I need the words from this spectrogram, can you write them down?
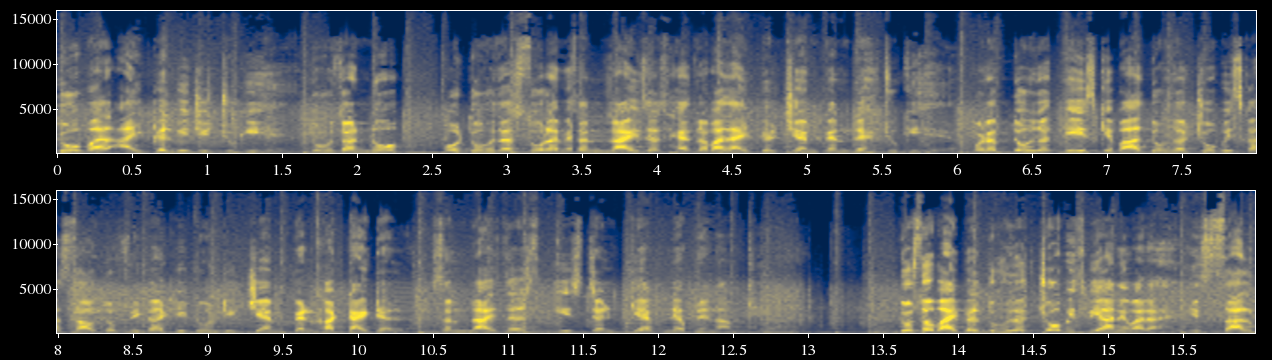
दो बार आईपीएल भी जीत चुकी है। 2009 और 2016 में सनराइजर्स हैदराबाद आईपीएल चैंपियन रह चुकी है और अब 2023 के बाद 2024 का साउथ अफ्रीका टी चैंपियन का टाइटल सनराइजर्स ईस्टर्न कैप ने अपने नाम किया। दोस्तों आईपीएल 2024 भी आने वाला है। इस साल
